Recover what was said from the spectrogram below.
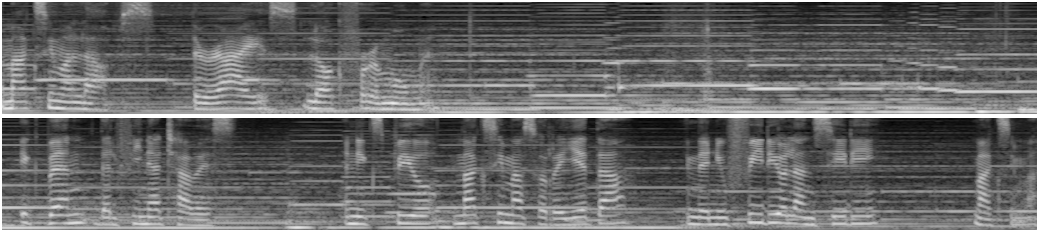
Maxima laughs. Their eyes lock for a moment. Ik ben Delfina Chaves. and ik speel Maxima Zorreguieta in the New Videoland City, Maxima.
